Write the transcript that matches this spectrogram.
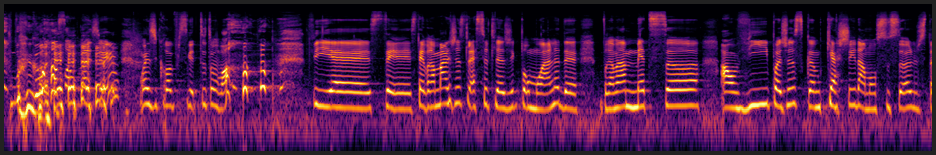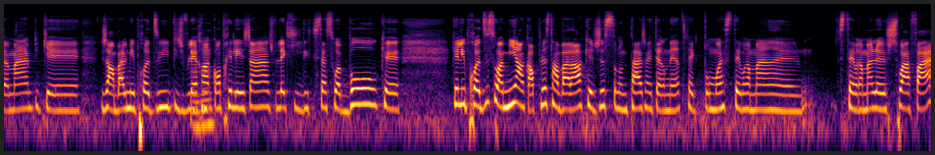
beaucoup en son projet. Moi, j'y crois plus que tout au monde. Puis, euh, c'était vraiment juste la suite logique pour moi, là, de vraiment mettre ça en vie, pas juste comme caché dans mon sous-sol, justement, puis que j'emballe mes produits, puis je voulais rencontrer les gens, je voulais que, que ça soit beau, que que les produits soient mis encore plus en valeur que juste sur une page Internet. Fait que pour moi, c'était vraiment... euh, c'était vraiment le choix à faire.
